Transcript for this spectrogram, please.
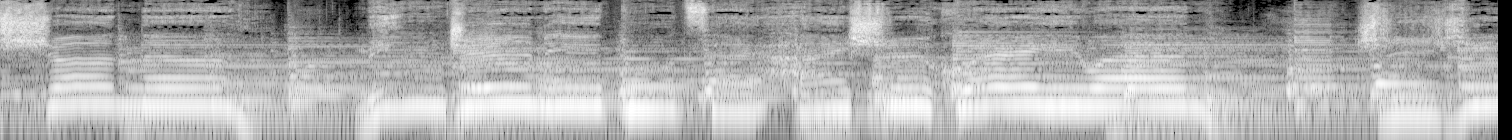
说呢？明知你不在，还是会问，只因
